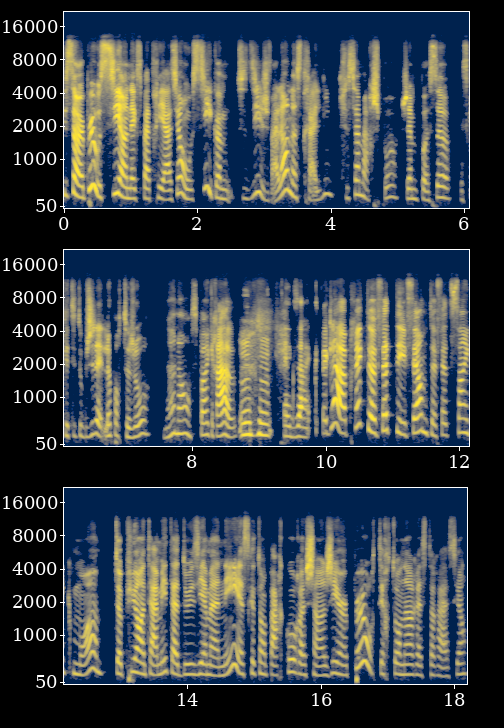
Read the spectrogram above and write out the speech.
Puis c'est un peu aussi en expatriation aussi, comme tu dis, je vais aller en Australie. Si ça marche pas, j'aime pas ça. Est-ce que tu es obligé d'être là pour toujours? Non, non, c'est pas grave. Mm-hmm. exact. Fait que là, après que tu as fait tes fermes, tu as fait cinq mois, tu as pu entamer ta deuxième année. Est-ce que ton parcours a changé un peu ou tu es retourné en restauration?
